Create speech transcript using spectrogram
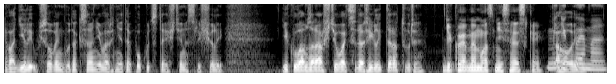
Dva díly už jsou venku, tak se na ně vrhněte, pokud jste ještě neslyšeli. Děkuji vám za návštěvu, ať se daří literatuře. Děkujeme moc, měj se hezky. My Ahoj. děkujeme.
